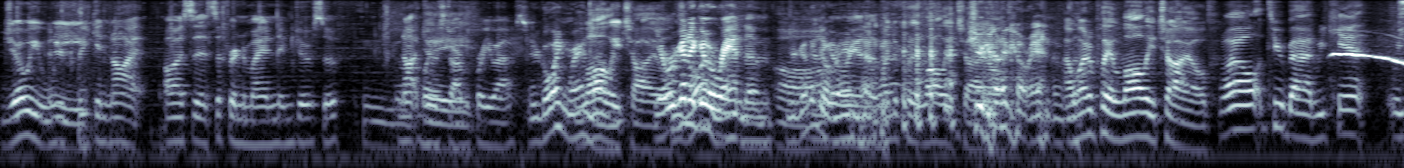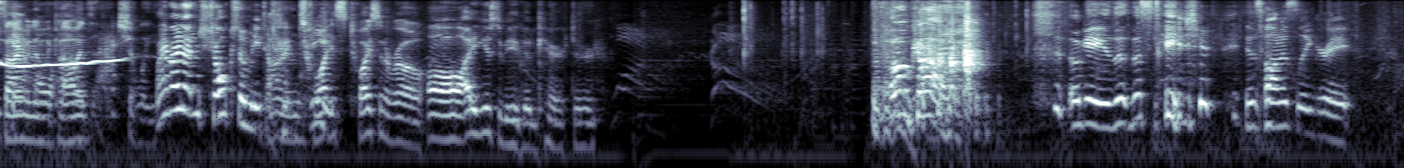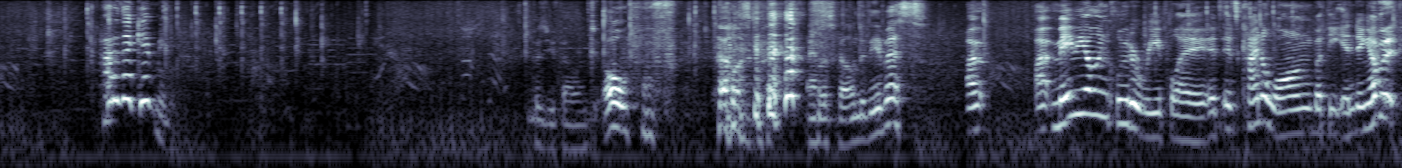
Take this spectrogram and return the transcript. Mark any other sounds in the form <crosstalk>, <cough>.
Joey And you're Wee. freaking not. Oh, it's, it's a friend of mine named Joseph. We'll Not play Joestar before you ask. You're going random. Lolly Child. Yeah, we're gonna going go random. random. You're gonna Gonna <laughs> go go random. I wanted to play Lolly Child. You're gonna go random. I want to play Lolly Child. Well, too bad. We can't. We Simon can't in the oh, comments. Actually, Why have I gotten choked so many times? <laughs> twice, twice in a row. Oh, I used to be a good character. Oh <laughs> God! Okay, the, the stage is honestly great. How did that get me? Because you fell into. Oh, <laughs> that was good. I almost fell into the abyss. I, I maybe I'll include a replay. It's it's kind of long, but the ending of it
